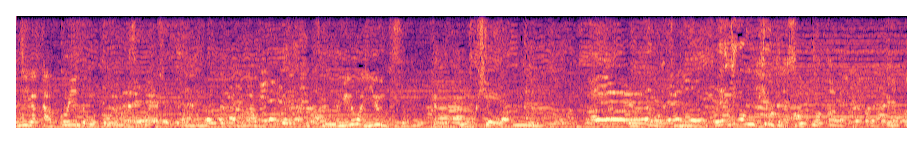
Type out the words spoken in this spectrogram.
父がかっこいいと思って俺も蕎麦屋職人になって目の前にいるんですよ目標が。でもその親父が目標っていうのはすごくわかるっていうか、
